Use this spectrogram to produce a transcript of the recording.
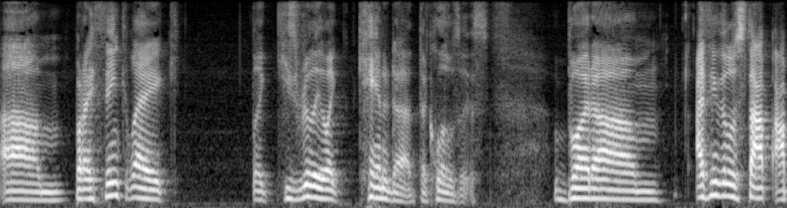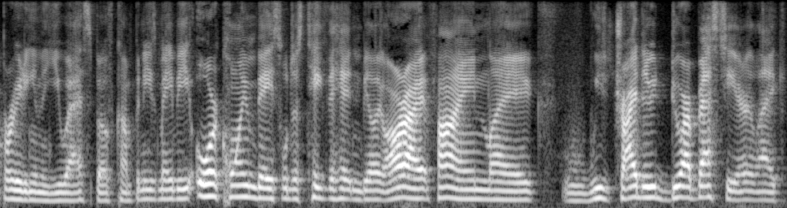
Um, but I think like like he's really like Canada the closes. But um, I think they'll stop operating in the U.S. Both companies maybe, or Coinbase will just take the hit and be like, "All right, fine. Like we tried to do our best here. Like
